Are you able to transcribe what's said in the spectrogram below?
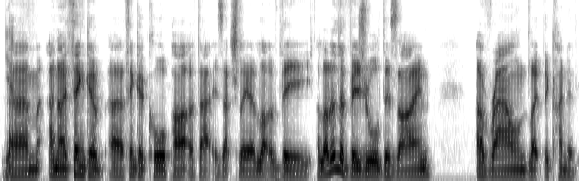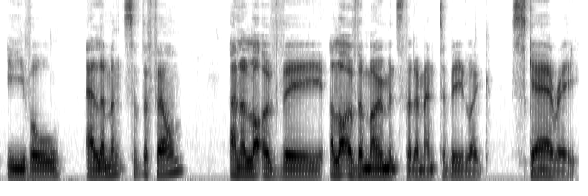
Yeah. Um, and I think a I think a core part of that is actually a lot of the a lot of the visual design around like the kind of evil elements of the film and a lot of the a lot of the moments that are meant to be like scary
